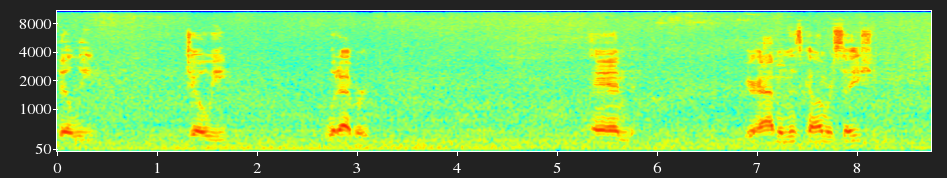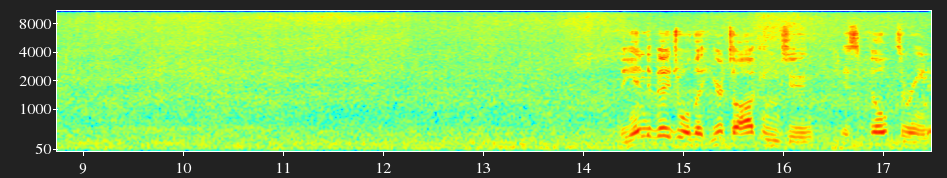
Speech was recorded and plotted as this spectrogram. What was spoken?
Billy, Joey, whatever, and you're having this conversation. The individual that you're talking to is filtering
